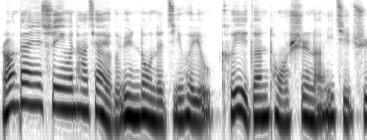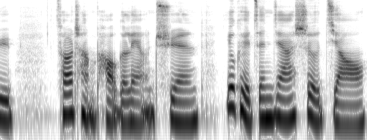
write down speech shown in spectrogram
然后，但是因为他现在有个运动的机会，有可以跟同事呢一起去操场跑个两圈，又可以增加社交，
